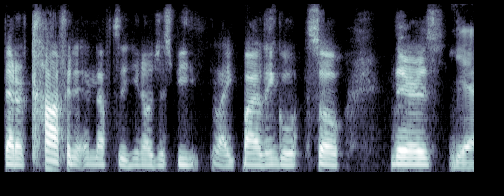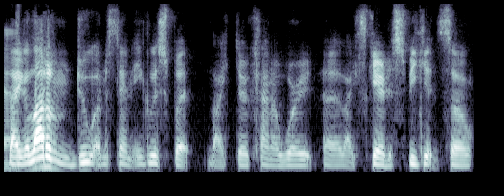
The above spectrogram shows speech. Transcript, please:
that are confident enough to you know just be like bilingual. So there's yeah, like a lot of them do understand English, but like they're kind of worried, uh, like scared to speak it. So,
